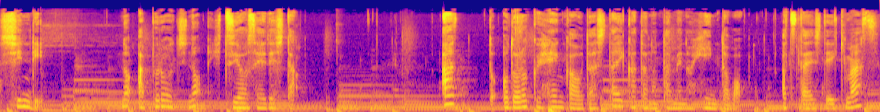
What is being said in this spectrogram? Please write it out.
心理のアプローチの必要性でした。あっと驚く変化を出したい方のためのヒントをお伝えしていきます。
